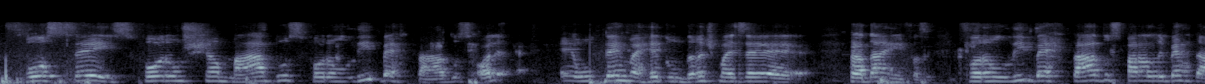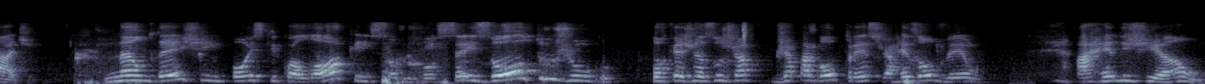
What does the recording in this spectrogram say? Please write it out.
vocês foram chamados, foram libertados. Olha, é, o termo é redundante, mas é para dar ênfase. Foram libertados para a liberdade. Não deixem, pois, que coloquem sobre vocês outro jugo, porque Jesus já, já pagou o preço, já resolveu. A religião,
